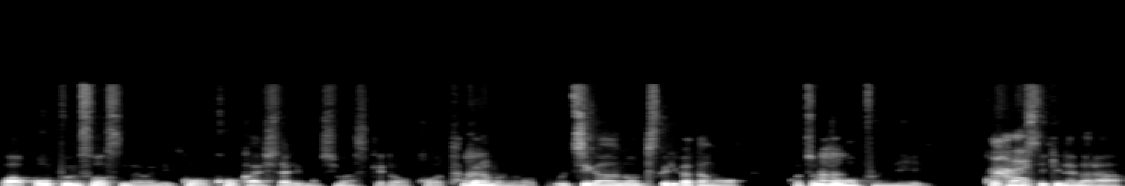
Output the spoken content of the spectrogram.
はオープンソースのようにこう公開したりもしますけど、こうタクラムの内側の作り方もこうちょっとオープンに公開していきながら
